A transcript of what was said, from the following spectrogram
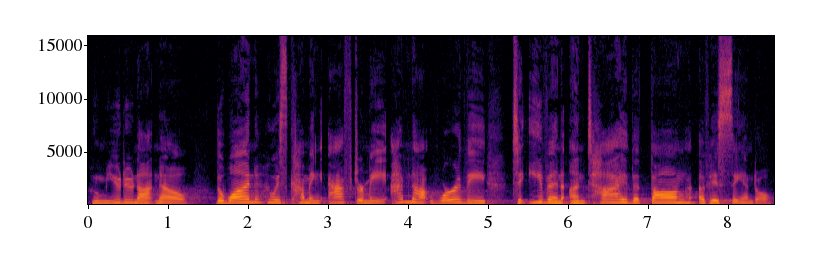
whom you do not know, the one who is coming after me. I'm not worthy to even untie the thong of his sandal.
